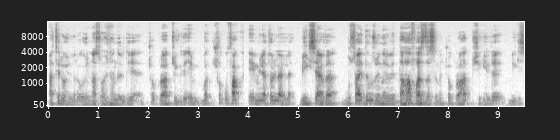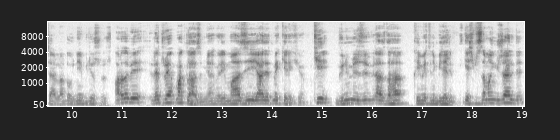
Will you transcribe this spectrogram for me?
Atari oyunları oyun nasıl oynanır diye çok rahat şekilde çok ufak emülatörlerle bilgisayarda bu saydığımız oyunları ve daha fazlasını çok rahat bir şekilde bilgisayarlarda oynayabiliyorsunuz. Arada bir retro yapmak lazım ya. Böyle maziyi yad etmek gerekiyor. Ki günümüzü biraz daha kıymetini bilelim. Geçmiş zaman güzeldi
